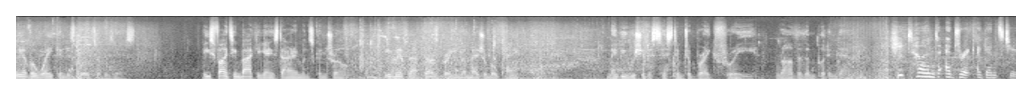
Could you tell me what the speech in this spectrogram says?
We have awakened his will to resist. He's fighting back against Ahriman's control, even if that does bring him immeasurable pain. Maybe we should assist him to break free, rather than put him down. He turned Edric against you.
